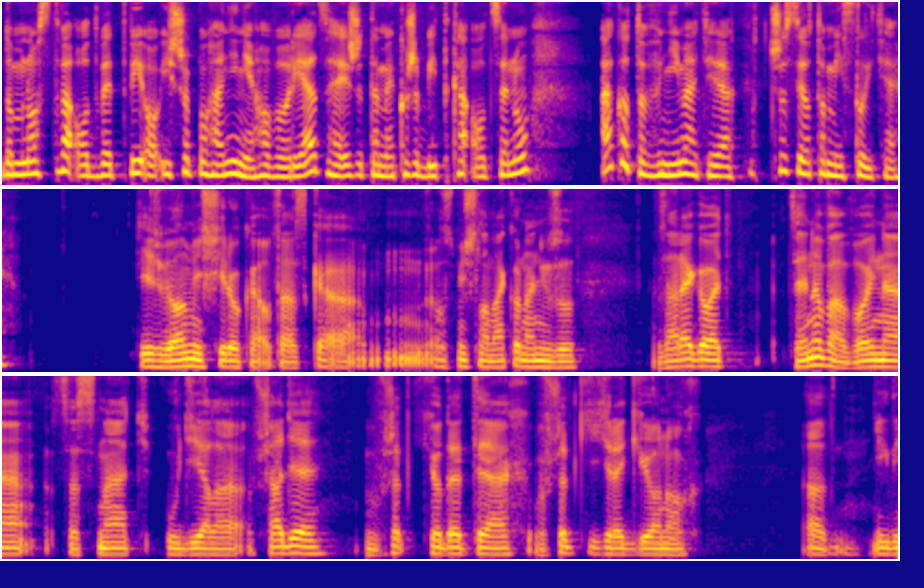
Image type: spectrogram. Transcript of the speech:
do množstva odvetví, o e-shopoch ani nehovoriac, hej, že tam je akože bitka o cenu ako to vnímate a čo si o tom myslíte? Tiež veľmi široká otázka. Rozmýšľam, ako na ňu zareagovať. Cenová vojna sa snať udiala všade, vo všetkých odetiach, vo všetkých regiónoch. Nikdy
